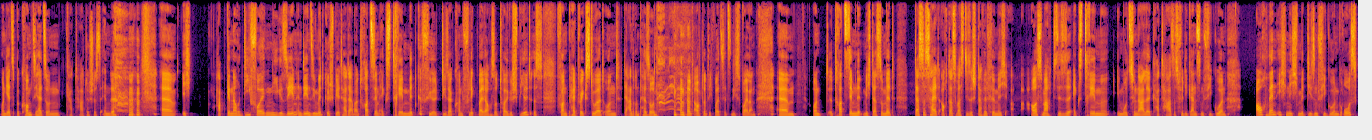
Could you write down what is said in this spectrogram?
und jetzt bekommt sie halt so ein kathartisches Ende. äh, ich habe genau die Folgen nie gesehen, in denen sie mitgespielt hatte, aber trotzdem extrem mitgefühlt, dieser Konflikt, weil der auch so toll gespielt ist von Patrick Stewart und der anderen Person, die dann halt auftritt. Ich wollte es jetzt nicht spoilern. Ähm, und trotzdem nimmt mich das so mit. Das ist halt auch das, was diese Staffel für mich ausmacht, diese extreme emotionale Katharsis für die ganzen Figuren auch wenn ich nicht mit diesen Figuren groß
